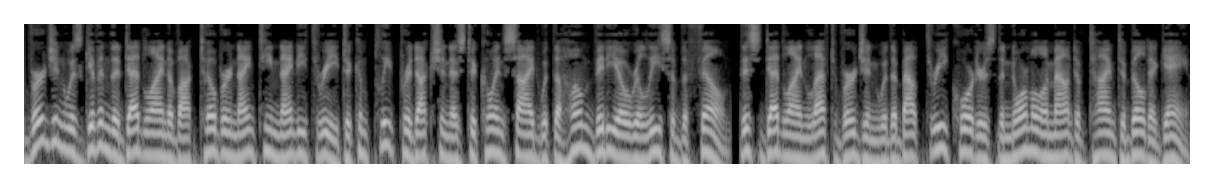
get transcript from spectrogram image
Virgin was given the deadline of October 1993 to complete production as to coincide with the home video release of the film. This deadline left Virgin with about three quarters the normal amount of time to build a game.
